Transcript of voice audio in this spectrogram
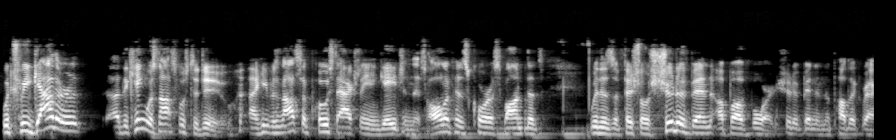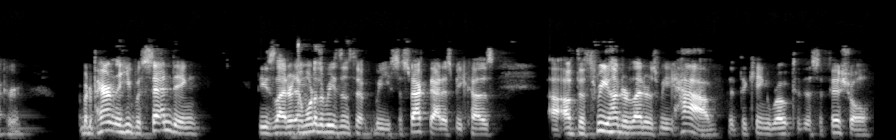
which we gather uh, the king was not supposed to do. Uh, he was not supposed to actually engage in this. All of his correspondence with his officials should have been above board, should have been in the public record. But apparently he was sending these letters, and one of the reasons that we suspect that is because uh, of the 300 letters we have that the king wrote to this official,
